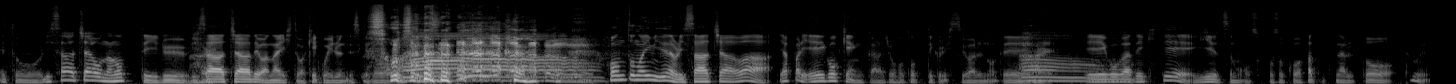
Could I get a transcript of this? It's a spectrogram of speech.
えっとリサーチャーを名乗っているリサーチャーではない人は結構いるんですけど、はい、そうですね本当の意味でのリサーチャーはやっぱり英語圏から情報を取ってくる必要あるので、はい、英語ができて技術もそこそこ分かってってなると多分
